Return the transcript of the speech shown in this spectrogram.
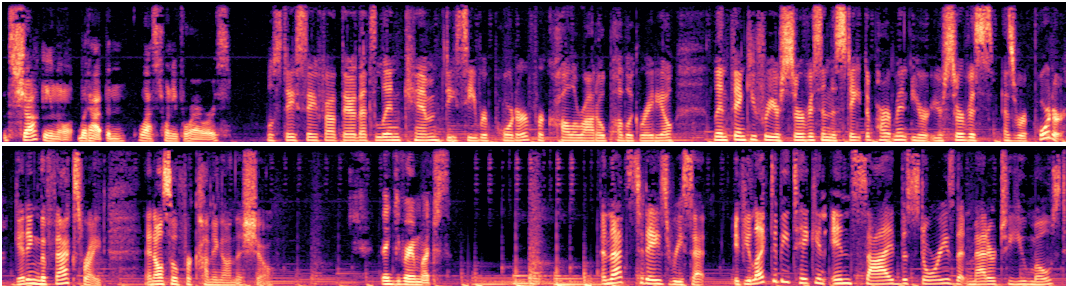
it's shocking what happened the last 24 hours. Well, stay safe out there. That's Lynn Kim, DC reporter for Colorado Public Radio. Lynn, thank you for your service in the State Department, your, your service as a reporter, getting the facts right, and also for coming on this show. Thank you very much. And that's today's reset. If you like to be taken inside the stories that matter to you most,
